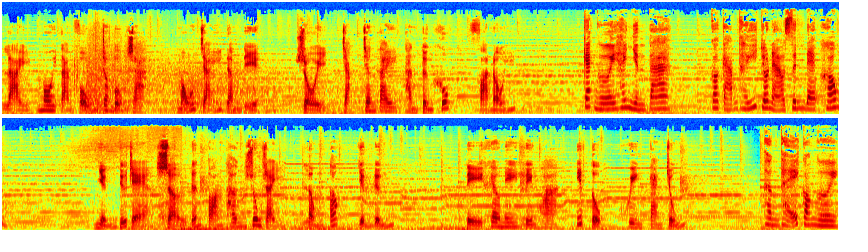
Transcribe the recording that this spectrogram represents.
lại môi tạng phủ trong bụng ra, máu chảy đầm đìa, rồi chặt chân tay thành từng khúc và nói Các người hãy nhìn ta, có cảm thấy chỗ nào xinh đẹp không? Những đứa trẻ sợ đến toàn thân run rẩy, lồng tóc dựng đứng. Tỳ kheo ni liên hoa tiếp tục khuyên can chúng. Thân thể con người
